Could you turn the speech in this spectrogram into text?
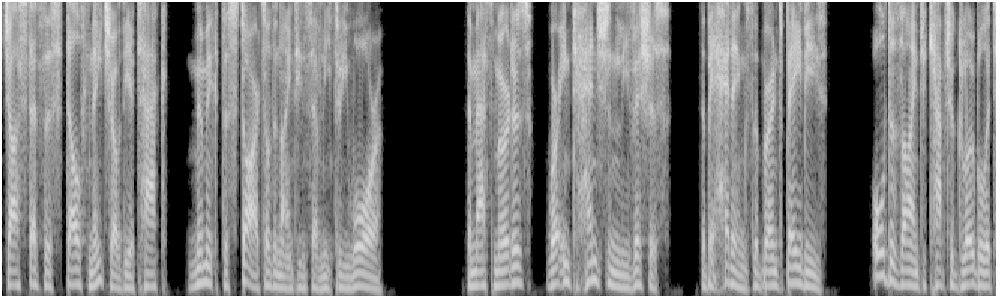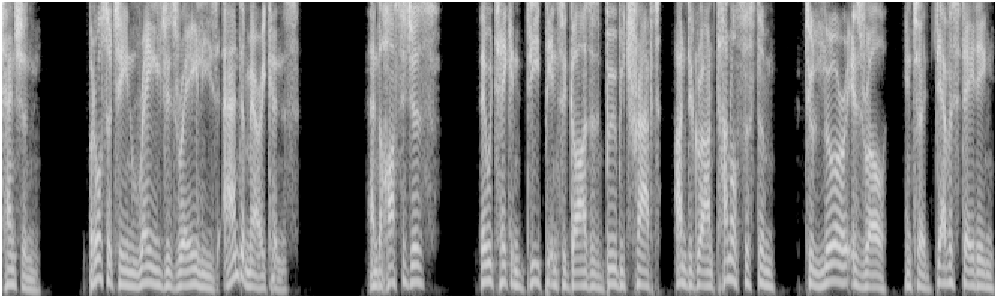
just as the stealth nature of the attack mimicked the start of the 1973 war. The mass murders were intentionally vicious. The beheadings, the burnt babies, all designed to capture global attention, but also to enrage Israelis and Americans. And the hostages, they were taken deep into Gaza's booby trapped underground tunnel system to lure Israel into a devastating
